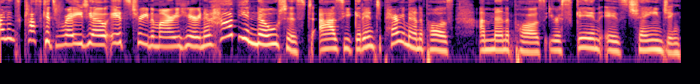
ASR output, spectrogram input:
Ireland's Classic Hits Radio. It's Trina Murray here. Now, have you noticed as you get into perimenopause and menopause, your skin is changing?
